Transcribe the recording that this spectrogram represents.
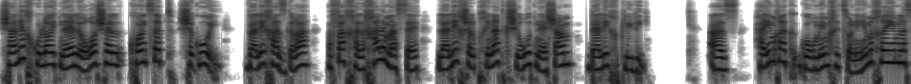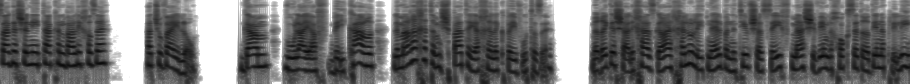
שההליך כולו התנהל לאורו של קונספט שגוי, והליך ההסגרה הפך הלכה למעשה להליך של בחינת כשירות נאשם בהליך פלילי. אז האם רק גורמים חיצוניים אחראים לסאגה שנהייתה כאן בהליך הזה? התשובה היא לא. גם, ואולי אף בעיקר, למערכת המשפט היה חלק בעיוות הזה. מרגע שהליכי ההסגרה החלו להתנהל בנתיב של סעיף 170 לחוק סדר הדין הפלילי,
